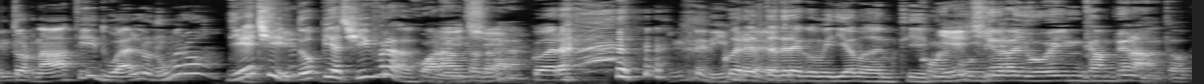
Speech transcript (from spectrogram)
Bentornati, duello numero 10, doppia cifra. 43. Guarda. Incredibile. 43 come i diamanti. Come i 10. punti della Juve in campionato.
